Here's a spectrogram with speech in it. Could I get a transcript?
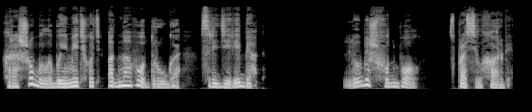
хорошо было бы иметь хоть одного друга среди ребят. «Любишь футбол?» — спросил Харви.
